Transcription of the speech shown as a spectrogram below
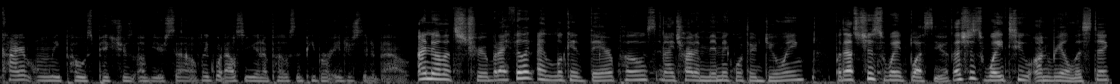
kind of only post pictures of yourself. Like what else are you going to post that people are interested about? I know that's true, but I feel like I look at their posts and I try to mimic what they're doing, but that's just way bless you. That's just way too unrealistic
